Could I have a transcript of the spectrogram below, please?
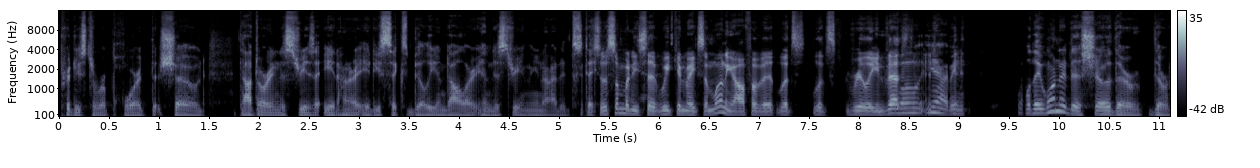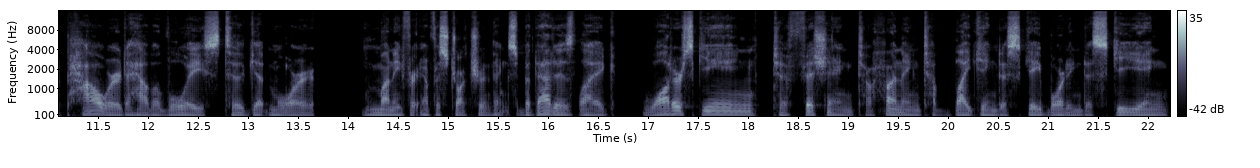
produced a report that showed the outdoor industry is an 886 billion dollar industry in the United States. So somebody said we can make some money off of it. Let's let's really invest. Well, in yeah, I mean, well, they wanted to show their their power to have a voice to get more money for infrastructure and things. But that is like water skiing to fishing to hunting to biking to skateboarding to skiing,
